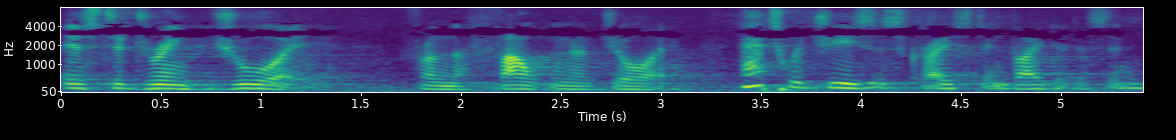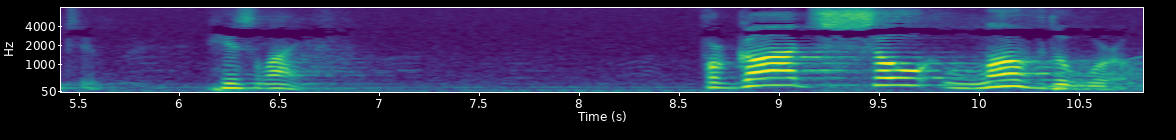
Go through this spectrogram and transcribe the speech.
is to drink joy from the fountain of joy. That's what Jesus Christ invited us into his life. For God so loved the world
